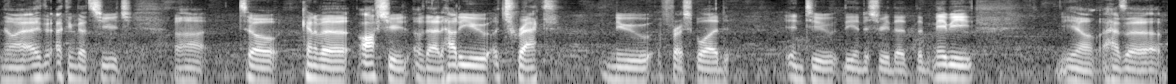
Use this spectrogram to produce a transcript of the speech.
no, I I think that's huge. Uh, so, kind of a offshoot of that, how do you attract new fresh blood into the industry that, that maybe you know has a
